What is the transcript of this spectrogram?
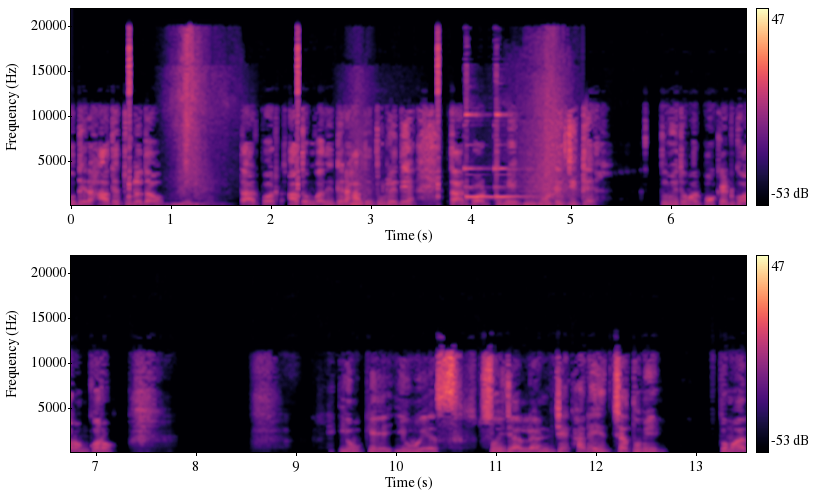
ওদের হাতে তুলে দাও, তারপর আতঙ্কবাদীদের হাতে তুলে দিয়ে তারপর তুমি ভোটে জিতে তুমি তোমার পকেট গরম করো। ইউকে ইউএস সুইজারল্যান্ড যেখানে ইচ্ছা তুমি তোমার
